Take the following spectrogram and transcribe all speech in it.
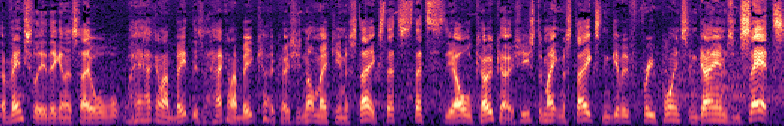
eventually they're going to say, well, how can I beat this? How can I beat Coco? She's not making mistakes. That's that's the old Coco. She used to make mistakes and give it free points in games and sets.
